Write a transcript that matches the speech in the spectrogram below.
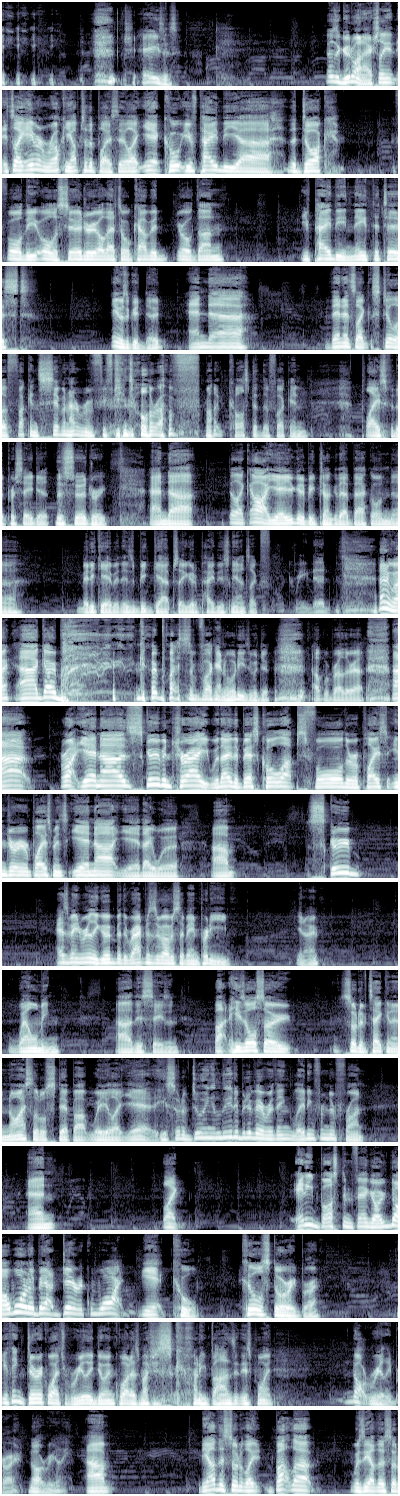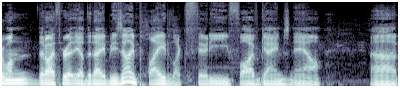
Jesus. That was a good one, actually. It's like even rocking up to the place, they're like, "Yeah, cool. You've paid the uh, the doc for the all the surgery. All that's all covered. You're all done. You've paid the anaesthetist. He was a good dude. And uh, then it's like still a fucking seven hundred and fifty dollar upfront cost at the fucking place for the procedure, the surgery. And uh, they're like, "Oh yeah, you get a big chunk of that back on uh, Medicare, but there's a big gap, so you got to pay this now." It's like me dead. Anyway, uh, go buy, go buy some fucking hoodies, would you? Help a brother out. Uh, right, yeah, nah, Scoob and Trae, were they the best call ups for the replace injury replacements? Yeah, nah, yeah, they were. Um, Scoob has been really good, but the Raptors have obviously been pretty, you know, whelming uh, this season. But he's also sort of taken a nice little step up where you're like, yeah, he's sort of doing a little bit of everything, leading from the front. And like any Boston fan going, no, what about Derrick White? Yeah, cool. Cool story, bro. Do you think Derrick White's really doing quite as much as Scottie Barnes at this point? Not really, bro. Not really. Um, the other sort of like Butler was the other sort of one that I threw out the other day, but he's only played like 35 games now. Uh,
